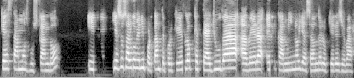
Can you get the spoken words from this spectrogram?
qué estamos buscando. Y, eso es algo bien importante porque es lo que te ayuda a ver el camino y hacia dónde lo quieres llevar.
